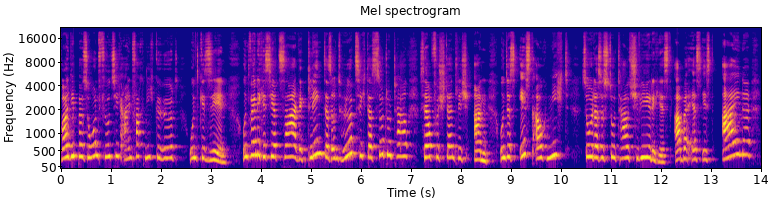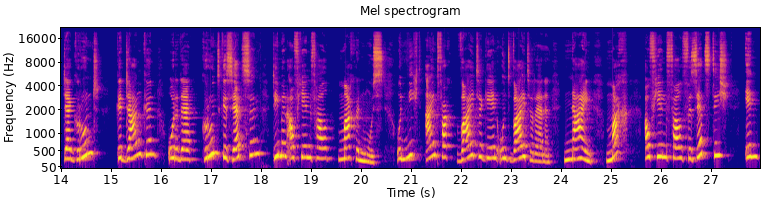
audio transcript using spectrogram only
weil die Person fühlt sich einfach nicht gehört und gesehen. Und wenn ich es jetzt sage, klingt das und hört sich das so total selbstverständlich an. Und es ist auch nicht so, dass es total schwierig ist, aber es ist eine der Grund Gedanken oder der Grundgesetzen, die man auf jeden Fall machen muss. Und nicht einfach weitergehen und weiterrennen. Nein, mach auf jeden Fall, versetz dich in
